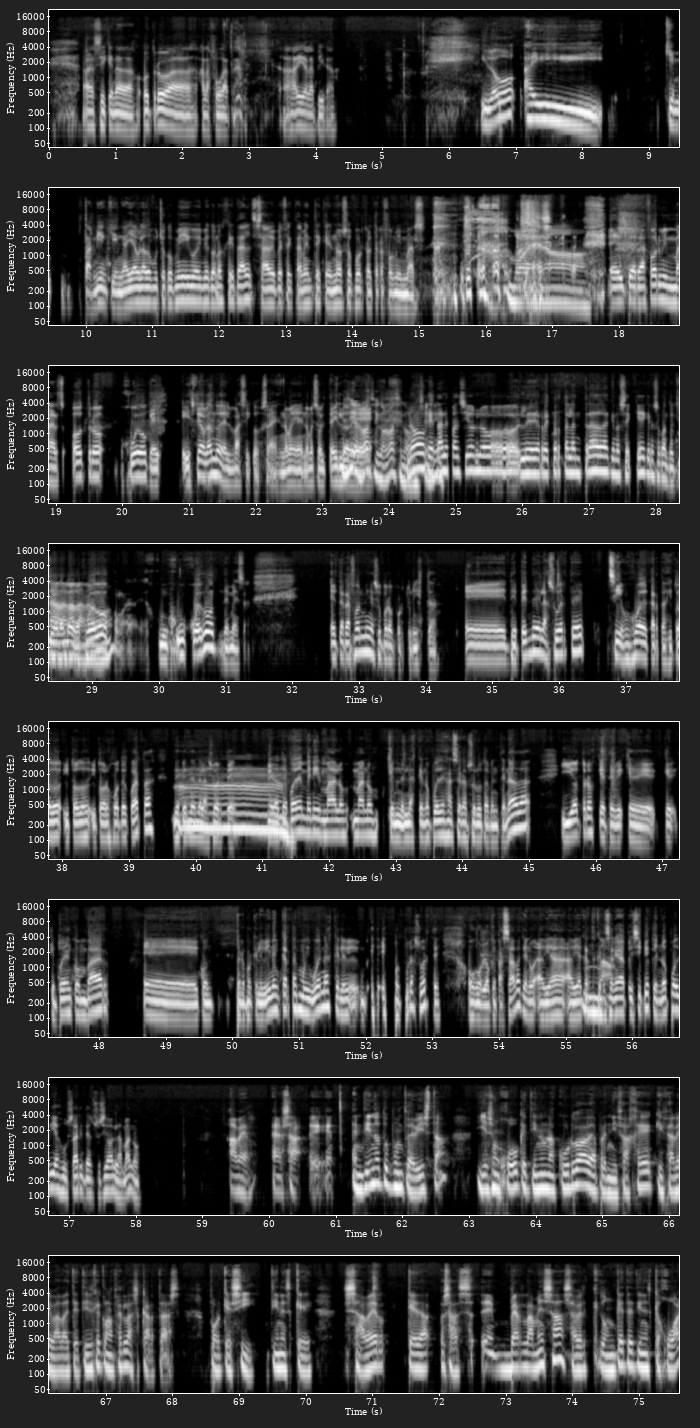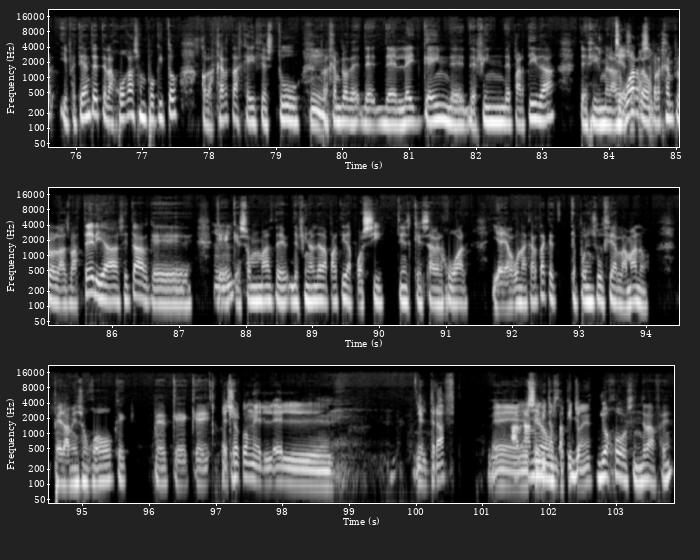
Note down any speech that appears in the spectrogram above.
Así que nada, otro a, a la fogata. Ahí a la pira. Y luego hay quien también quien haya hablado mucho conmigo y me conozca y tal, sabe perfectamente que no soporto el Terraforming Mars. Bueno, el Terraforming Mars, otro juego que y estoy hablando del básico, ¿sabes? No me, no me soltéis lo sí, de el básico, el básico. no, sí, que sí. tal expansión lo, le recorta la entrada, que no sé qué, que no sé cuánto. Estoy hablando de juegos como eh, un, un juego de mesa. El terraforming es súper oportunista. Eh, depende de la suerte. Sí, es un juego de cartas y todo y todo y todos los juegos de cartas dependen de la suerte. Mm. Pero te pueden venir malos manos que, en las que no puedes hacer absolutamente nada y otros que te que, que, que pueden combar eh, con- pero porque le vienen cartas muy buenas que le- es, es por pura suerte o lo que pasaba que no había había cartas que te salían al principio que no podías usar y te ensuciaban la mano A ver, o sea, eh, entiendo tu punto de vista y es un juego que tiene una curva de aprendizaje quizá elevada y te tienes que conocer las cartas. Porque sí, tienes que saber qué da- o sea, eh, ver la mesa, saber con qué te tienes que jugar y efectivamente te la juegas un poquito con las cartas que dices tú, Mm. por ejemplo, de, de- de late game, de, de fin de partida, de decir, me las Sí, guardo, por ejemplo, las bacterias y tal, que, que, Ujú. que son más de, final de la partida, pues sí, tienes que saber jugar. Y hay alguna carta que te puede ensuciar la mano. Pero a mí es un juego que. que, que- que- Eso con el, el, el draft eh, a- a mí se evita un poquito, yo, ¿eh? yo juego sin draft, ¿eh?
